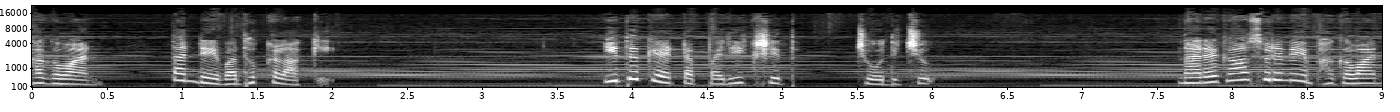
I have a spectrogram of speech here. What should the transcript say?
ഭഗവാൻ തന്റെ വധുക്കളാക്കി. ഇത് കേട്ട പരീക്ഷിത് ചോദിച്ചു നരകാസുരനെ ഭഗവാൻ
